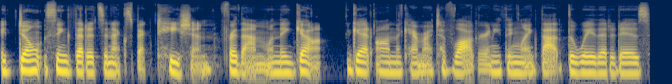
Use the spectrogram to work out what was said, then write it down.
I don't think that it's an expectation for them when they get get on the camera to vlog or anything like that. The way that it is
